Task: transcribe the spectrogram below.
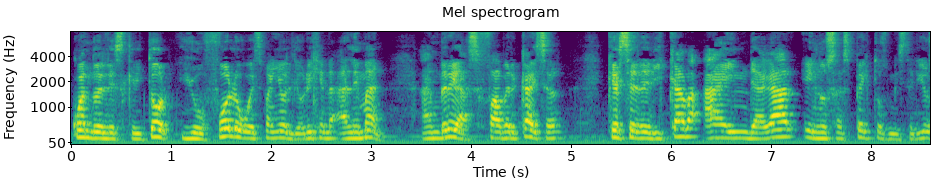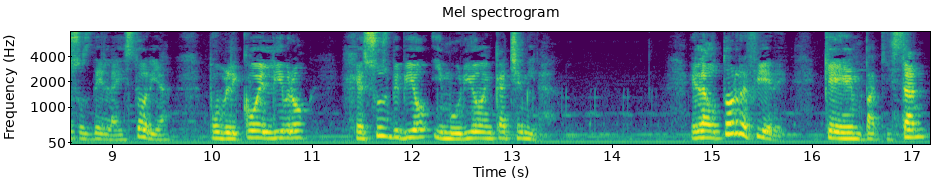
cuando el escritor y ufólogo español de origen alemán Andreas Faber-Kaiser, que se dedicaba a indagar en los aspectos misteriosos de la historia, publicó el libro Jesús vivió y murió en Cachemira. El autor refiere que en Pakistán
